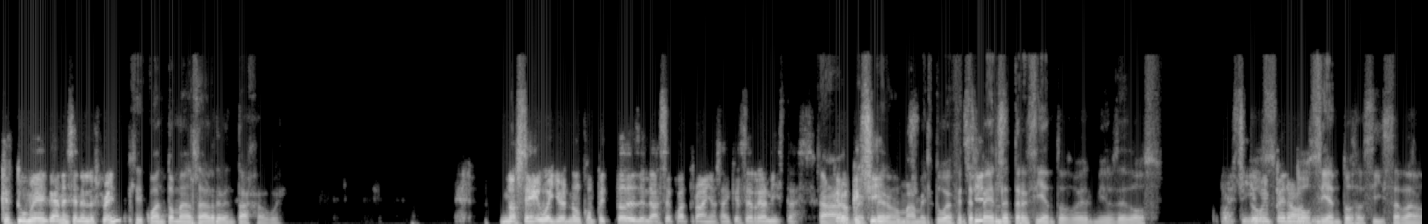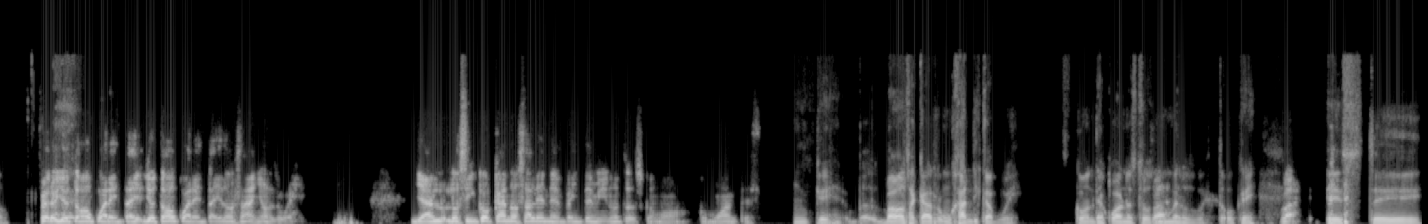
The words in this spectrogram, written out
que tú me ganes en el sprint, ¿Qué, ¿Cuánto me vas a dar de ventaja, güey? no sé, güey, yo no compito desde hace cuatro años, hay que ser realistas. Ah, Creo que sí. pero no mames, tu FTP Sí, es de 300, güey, el mío es de 2, Pues sí, güey, pero, 200 así cerrado. Pero yo tengo 40, y- yo tengo 42 años, güey. Ya lo- los 5K no salen en 20 minutos como, como antes. Ok, va- vamos a sacar un handicap, güey, con, de acuerdo a nuestros Va. números, güey, ok. Va. Este,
